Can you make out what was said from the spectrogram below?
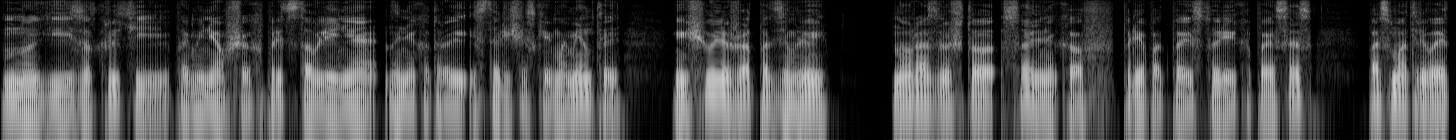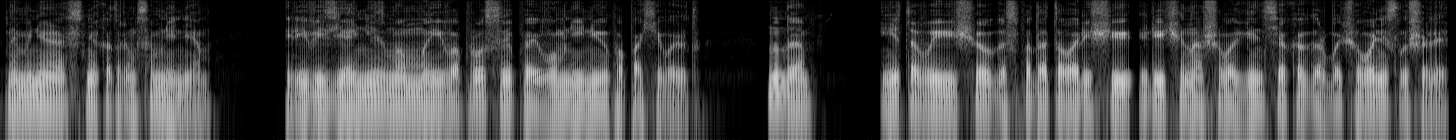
Многие из открытий, поменявших представления на некоторые исторические моменты, еще лежат под землей. Но разве что Сальников, препод по истории КПСС, посматривает на меня с некоторым сомнением. Ревизионизмом мои вопросы, по его мнению, попахивают. Ну да, это вы еще, господа товарищи, речи нашего генсека Горбачева не слышали.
